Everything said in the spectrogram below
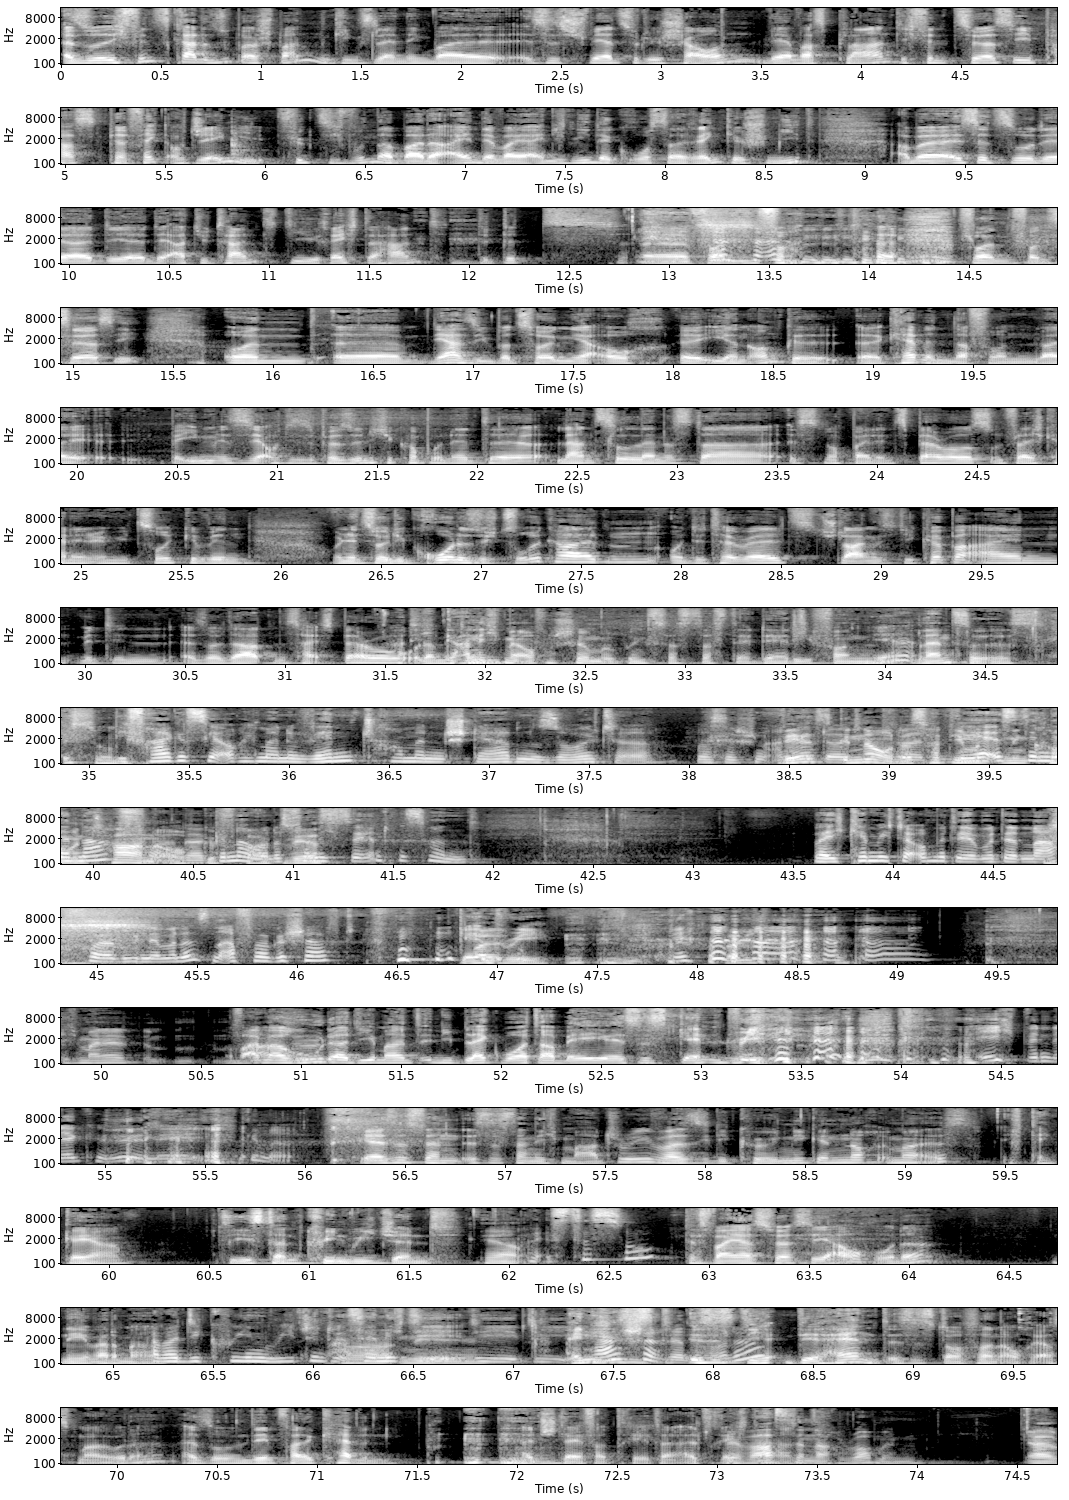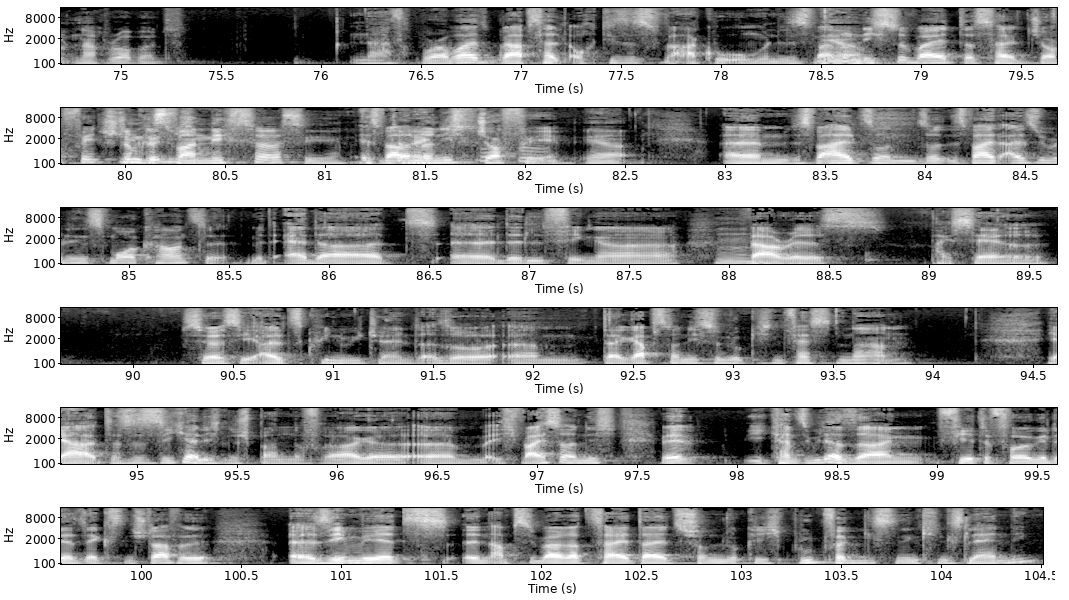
Also ich finde es gerade super spannend in King's Landing, weil es ist schwer zu durchschauen, wer was plant. Ich finde Cersei passt perfekt, auch Jamie fügt sich wunderbar da ein. Der war ja eigentlich nie der große Ränkeschmied, aber er ist jetzt so der der der Adjutant, die rechte Hand äh, von von von von Cersei. Und äh, ja, sie überzeugen ja auch äh, ihren Onkel äh, Kevin davon, weil bei ihm ist es ja auch diese persönliche Komponente. Lancel Lannister ist noch bei den Sparrows und vielleicht kann er ihn irgendwie zurückgewinnen. Und jetzt soll die Krone sich zurückhalten und die Tyrells schlagen sich die Köpfe ein mit den äh, Soldaten des High Sparrow Hatte oder ich mit gar nicht mehr auf dem Schirm übrigens, dass das der Daddy von Ja. Lancel ist. Ist so. Die Frage ist ja auch, ich meine, wenn Tommen sterben sollte, was ja schon Wer ist angedeutet genau? wird, Das hat wer jemand ist in den Kommentaren auch Genau, gefragt. das Wer fand ich sehr interessant. Weil ich kenne mich da auch mit der, mit der Nachfolge, wie nennt man das? Nachfolgeschaft? Gendry. Ich meine, Auf einmal rudert jemand in die Blackwater Bay, es ist Gendry. Ich bin der König, genau. Ja, ist es dann, ist es dann nicht Marjorie, weil sie die Königin noch immer ist? ich denke ja. Sie ist dann Queen Regent. Ja. Ist das so? Das war ja Cersei auch, oder? Nee, warte mal. Aber die Queen Regent ist ja Ah, nicht nee. die, die, die Eigentlich Herrscherin, ist es, ist es oder? die, die Hand ist es doch dann auch erstmal, oder? Also in dem Fall Kevin als Stellvertreter, als Wer war es denn nach Robin? Äh, nach Robert. nach Robert gab es halt auch dieses Vakuum und es war Ja. noch nicht so weit, dass halt Joffrey. Stimmt, es war nicht Cersei. es war noch direkt. nicht Joffrey. Ja. Ähm, es war halt so ein, so, es war halt alles über den Small Council mit Eddard, äh, Littlefinger, Hm. Varys, Pycelle, Cersei als Queen Regent. Also ähm, da gab es noch nicht so wirklich einen festen Namen. Ja, das ist sicherlich eine spannende Frage. Ähm, ich weiß auch nicht, wer, ich kann es wieder sagen, vierte Folge der sechsten Staffel. Äh, sehen wir jetzt in absehbarer Zeit da jetzt schon wirklich Blutvergießen in King's Landing?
